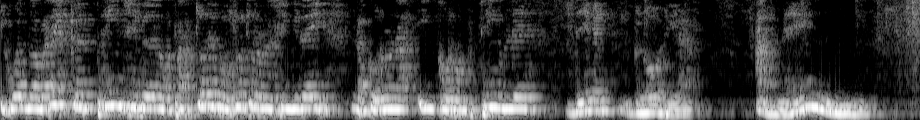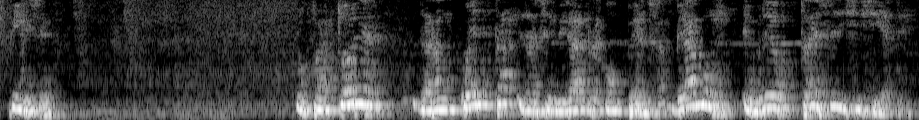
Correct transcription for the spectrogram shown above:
Y cuando aparezca el príncipe de los pastores, vosotros recibiréis la corona incorruptible de gloria. Amén. Fíjese. Los pastores darán cuenta y recibirán recompensa. Veamos Hebreos 13, 17.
